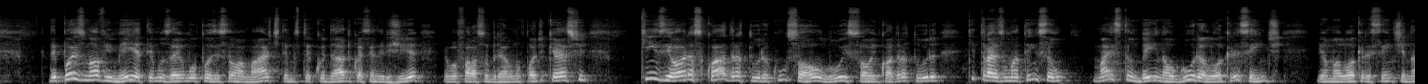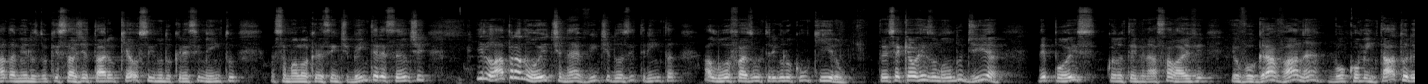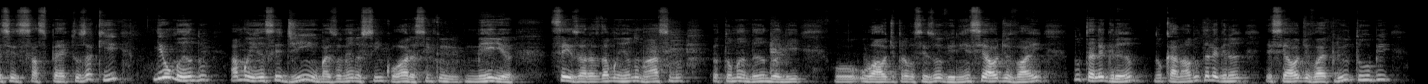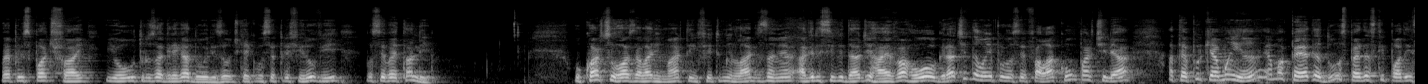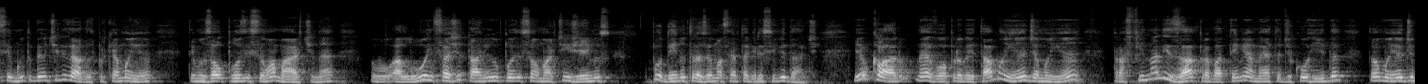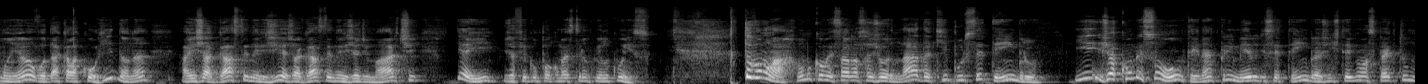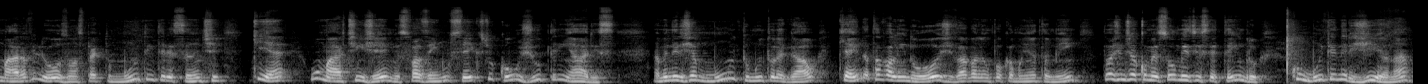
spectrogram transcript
Depois, 9 e meia, temos aí uma oposição a Marte, temos que ter cuidado com essa energia, eu vou falar sobre ela no podcast. 15 horas, quadratura com Sol, Lua e Sol em quadratura, que traz uma tensão, mas também inaugura a Lua crescente, e é uma lua crescente nada menos do que Sagitário, que é o signo do crescimento. Vai ser uma lua crescente bem interessante. E lá para a noite, né, 22 e 30, a lua faz um trígono com Quiron. Então esse aqui é o resumão do dia. Depois, quando terminar essa live, eu vou gravar, né? Vou comentar todos esses aspectos aqui e eu mando amanhã cedinho, mais ou menos 5 horas, 5 e meia, 6 horas da manhã no máximo, eu estou mandando ali o, o áudio para vocês ouvirem. Esse áudio vai no Telegram, no canal do Telegram, esse áudio vai para o YouTube, vai para o Spotify e outros agregadores. Onde quer que você prefira ouvir, você vai estar tá ali. O quartzo rosa Larimar tem feito milagres na minha agressividade e raiva. Rô, gratidão aí por você falar, compartilhar, até porque amanhã é uma pedra, duas pedras que podem ser muito bem utilizadas, porque amanhã temos a oposição a Marte, né? A Lua em Sagitário em oposição a Marte em Gêmeos, podendo trazer uma certa agressividade. Eu, claro, né, vou aproveitar amanhã de amanhã para finalizar, para bater minha meta de corrida. Então amanhã de manhã eu vou dar aquela corrida, né? Aí já gasta energia, já gasta energia de Marte, e aí já fica um pouco mais tranquilo com isso. Então vamos lá, vamos começar a nossa jornada aqui por setembro. E já começou ontem, né? Primeiro de setembro, a gente teve um aspecto maravilhoso, um aspecto muito interessante, que é o Marte em Gêmeos fazendo um sexto com Júpiter em Ares. É uma energia muito, muito legal, que ainda está valendo hoje, vai valer um pouco amanhã também. Então a gente já começou o mês de setembro com muita energia, né?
